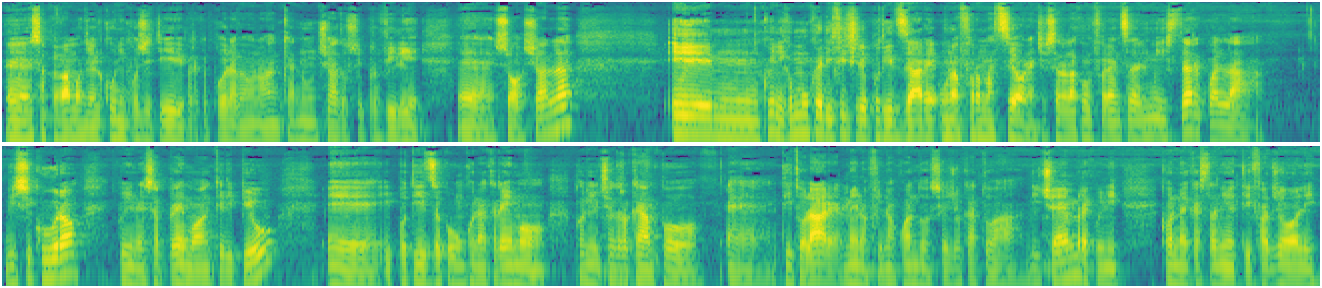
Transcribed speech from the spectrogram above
Eh, sapevamo di alcuni positivi perché poi l'avevano anche annunciato sui profili eh, social. E mm, quindi comunque è difficile ipotizzare una formazione. Ci sarà la conferenza del mister, quella di sicuro, quindi ne sapremo anche di più. E ipotizzo comunque una Cremo con il centrocampo eh, titolare almeno fino a quando si è giocato a dicembre, quindi con Castagnetti, Fagioli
